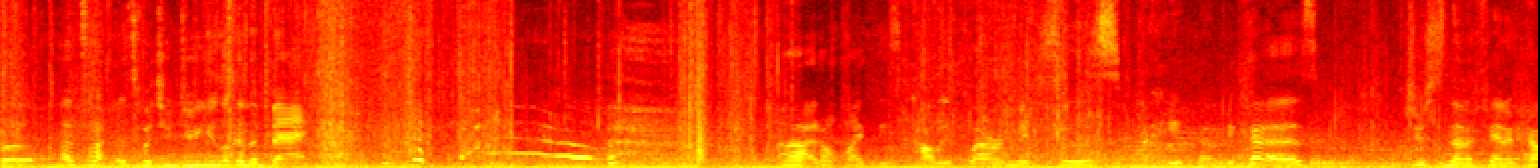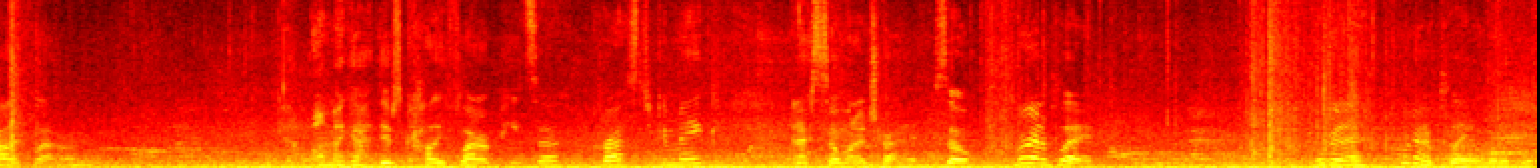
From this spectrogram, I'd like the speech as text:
That's how, that's what you do. You look in the back. uh, I don't like these cauliflower mixes. I hate them because Juice is not a fan of cauliflower. Oh my God, there's cauliflower pizza crust you can make, and I still want to try it. So we're gonna play. We're gonna we're gonna play a little bit.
